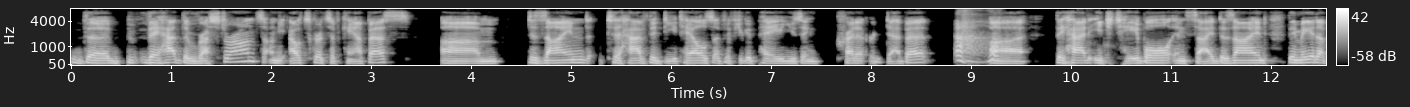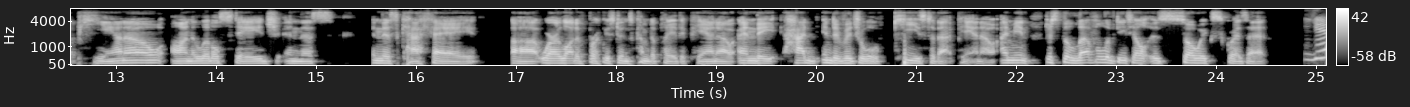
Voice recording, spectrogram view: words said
the they had the restaurants on the outskirts of campus, um, designed to have the details of if you could pay using credit or debit. uh, they had each table inside designed. They made a piano on a little stage in this in this cafe uh, where a lot of Berklee students come to play the piano, and they had individual keys to that piano. I mean, just the level of detail is so exquisite. Yale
